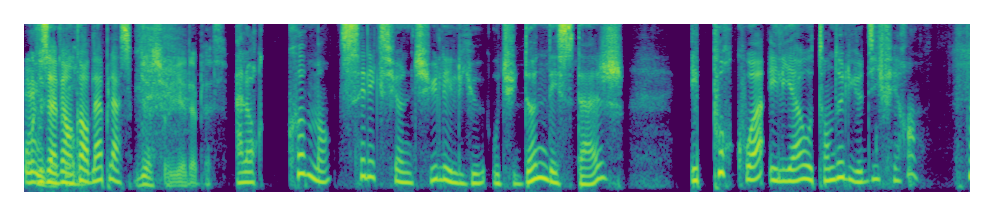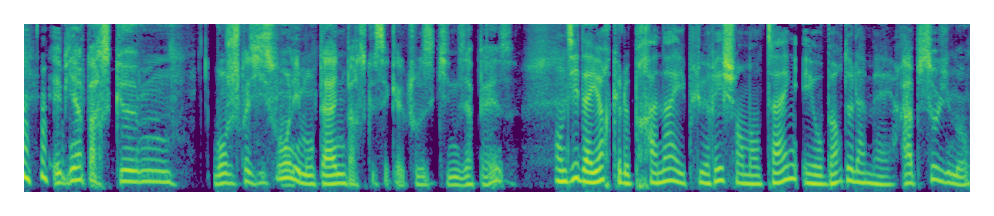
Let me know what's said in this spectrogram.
vous avez encore de la place. Bien sûr, il y a de la place. Alors, comment sélectionnes-tu les lieux où tu donnes des stages? Et pourquoi il y a autant de lieux différents? Eh bien, parce que hum, Bon, je choisis souvent les montagnes parce que c'est quelque chose qui nous apaise. On dit d'ailleurs que le prana est plus riche en montagnes et au bord de la mer. Absolument,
